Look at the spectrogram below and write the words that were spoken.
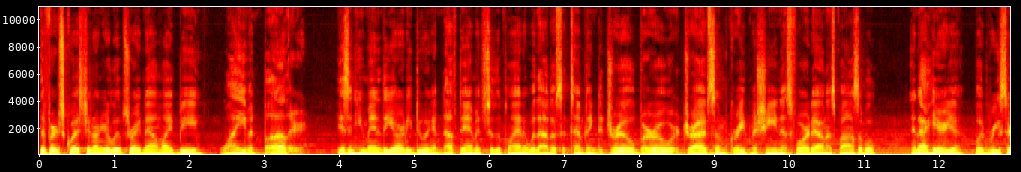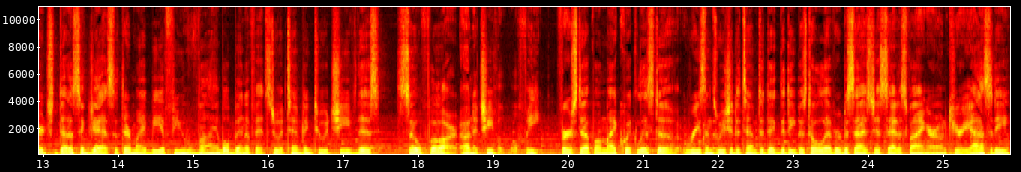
The first question on your lips right now might be why even bother? Isn't humanity already doing enough damage to the planet without us attempting to drill, burrow, or drive some great machine as far down as possible? And I hear you, but research does suggest that there might be a few viable benefits to attempting to achieve this so far unachievable feat. First up on my quick list of reasons we should attempt to dig the deepest hole ever besides just satisfying our own curiosity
